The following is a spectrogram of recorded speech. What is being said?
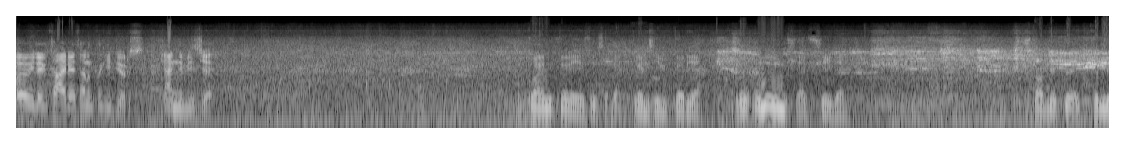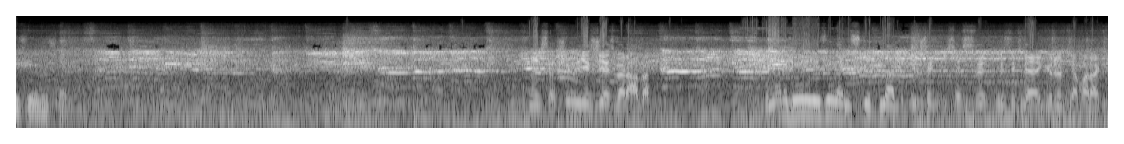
öyle bir tarihe tanıklık ediyoruz kendimizce. Queen Victoria yazıyor mesela. Kraliçe Victoria. O- Onu övmüşler şu şeyde. Şu tablette kraliçe övmüşler. Neyse şimdi gezeceğiz beraber. Bunlar da böyle geziyorlar bisikletliler. Yüksek sesli müzikle gürültü yaparak.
